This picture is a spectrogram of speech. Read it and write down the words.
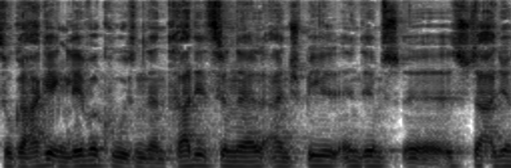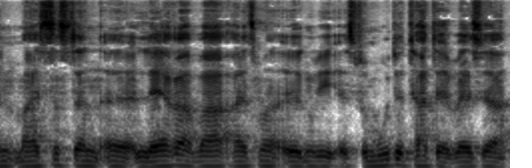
Sogar gegen Leverkusen, dann traditionell ein Spiel, in dem äh, Stadion meistens dann äh, leerer war, als man irgendwie es vermutet hatte, weil es ja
